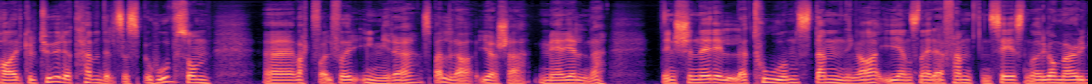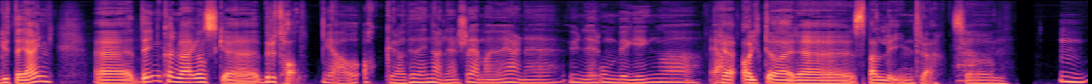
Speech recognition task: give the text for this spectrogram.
hard kultur, et hevdelsesbehov, som eh, i hvert fall for yngre spillere gjør seg mer gjeldende. Den generelle tonen, stemninga i en sånn 15-16 år gammel guttegjeng, eh, den kan være ganske brutal. Ja, og akkurat i den alderen så er man jo gjerne under ombygging og ja. Alt det der eh, spiller inn, tror jeg. Så Mm.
